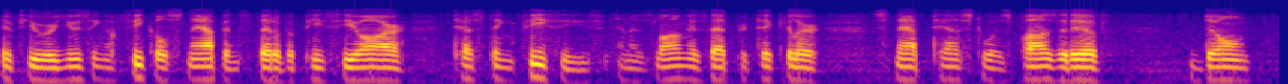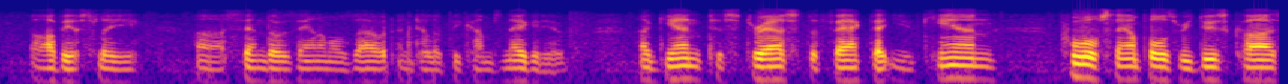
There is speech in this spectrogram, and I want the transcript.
if you were using a fecal snap instead of a PCR testing feces. And as long as that particular snap test was positive, don't obviously uh, send those animals out until it becomes negative. Again, to stress the fact that you can pool samples, reduce cost,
